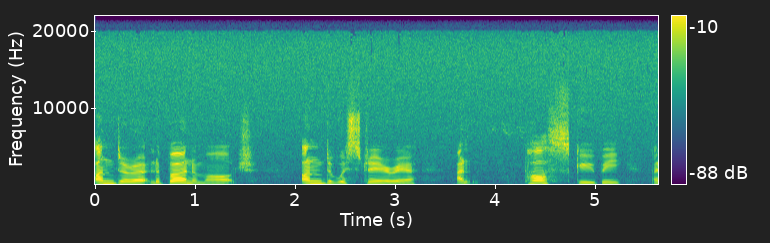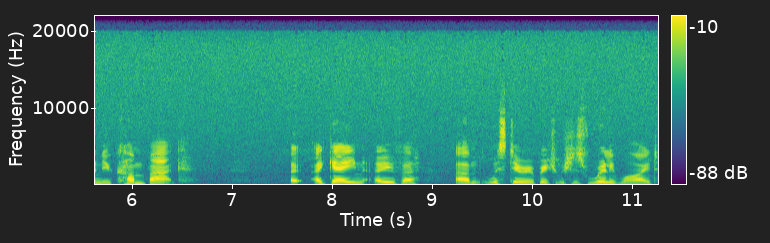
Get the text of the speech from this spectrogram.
under Laburnum Arch, under Wisteria, and past Scooby, and you come back again over um, Wisteria Bridge, which is really wide,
